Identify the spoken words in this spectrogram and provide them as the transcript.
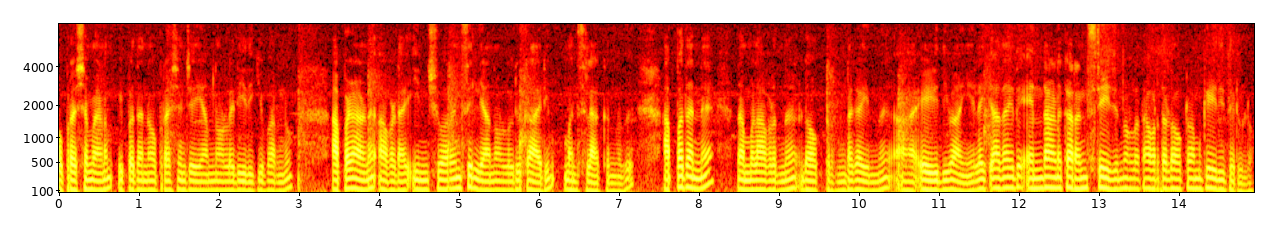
ഓപ്പറേഷൻ വേണം ഇപ്പോൾ തന്നെ ഓപ്പറേഷൻ ചെയ്യാം എന്നുള്ള രീതിക്ക് പറഞ്ഞു. അപ്പോഴാണ് അവിടെ ഇൻഷുറൻസ് ഇല്ല എന്നുള്ളൊരു കാര്യം മനസ്സിലാക്കുന്നത്. അപ്പോൾ തന്നെ നമ്മൾ അവിടുന്ന് ഡോക്ടറിന്റെ കയ്യിൽ നിന്ന് എഴുതി വാങ്ങി. ലൈക്ക് അതായത് എന്താണ് കറണ്ട് സ്റ്റേജ് എന്നുള്ളത് അവിടുത്തെ ഡോക്ടർ നമുക്ക് എഴുതി തരുമല്ലോ.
